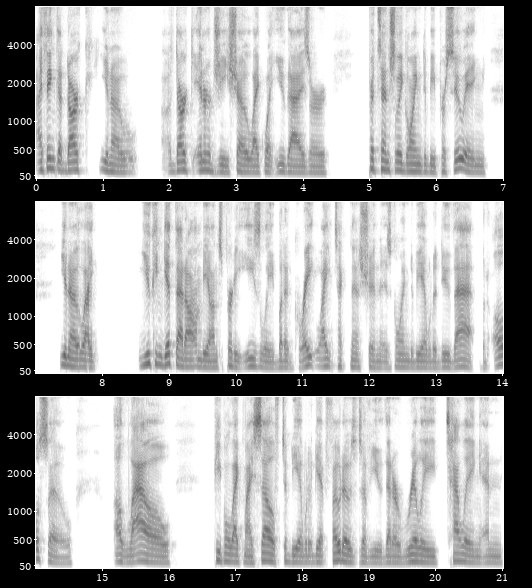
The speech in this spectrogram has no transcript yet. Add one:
i think a dark you know a dark energy show like what you guys are potentially going to be pursuing you know like you can get that ambiance pretty easily, but a great light technician is going to be able to do that, but also allow people like myself to be able to get photos of you that are really telling and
